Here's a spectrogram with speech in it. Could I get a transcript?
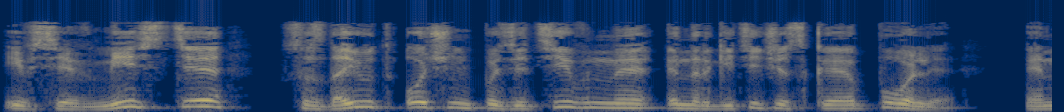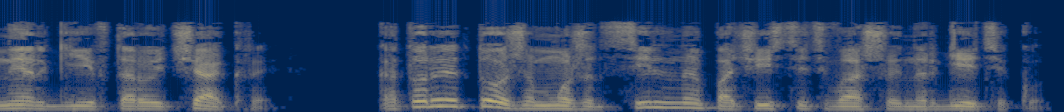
и все вместе создают очень позитивное энергетическое поле, энергии второй чакры, которое тоже может сильно почистить вашу энергетику.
